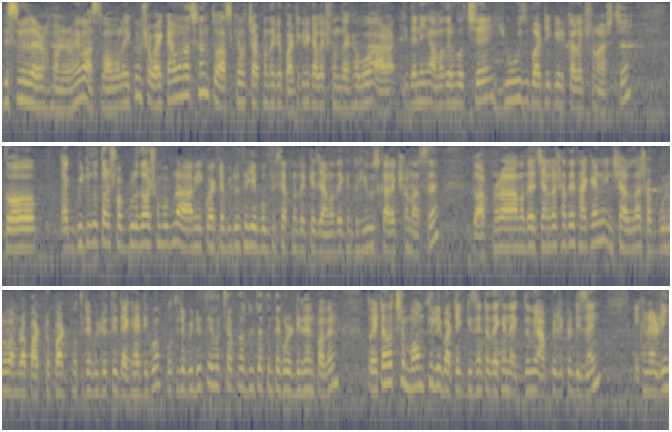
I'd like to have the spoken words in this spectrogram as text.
বিসমিল্লাহ রহমান রহিম, আসসালামু আলাইকুম। সবাই কেমন আছেন? তো আজকে হচ্ছে আপনাদেরকে বাটিকের কালেকশন দেখাবো। আর ইদানিং আমাদের হচ্ছে হিউজ বাটিকের কালেকশন আসছে। তো এক ভিডিওতে তো আর সবগুলো দেওয়া সম্ভব না। আমি কয়েকটা ভিডিও থেকে বলতেছি আপনাদেরকে যে আমাদের কিন্তু হিউজ কালেকশন আছে। তো আপনারা আমাদের চ্যানেলের সাথে থাকেন, ইনশাআল্লাহ সবগুলো আমরা পার্ট টু পার্ট প্রতিটা ভিডিওতেই দেখাই দিব। প্রতিটা ভিডিওতেই হচ্ছে আপনারা দুইটা, তিনটা করে ডিজাইন পাবেন। তো এটা হচ্ছে মমতুলি বাটিক ডিজাইনটা দেখেন, একদমই আপডেট একটা ডিজাইন এখানে রিং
